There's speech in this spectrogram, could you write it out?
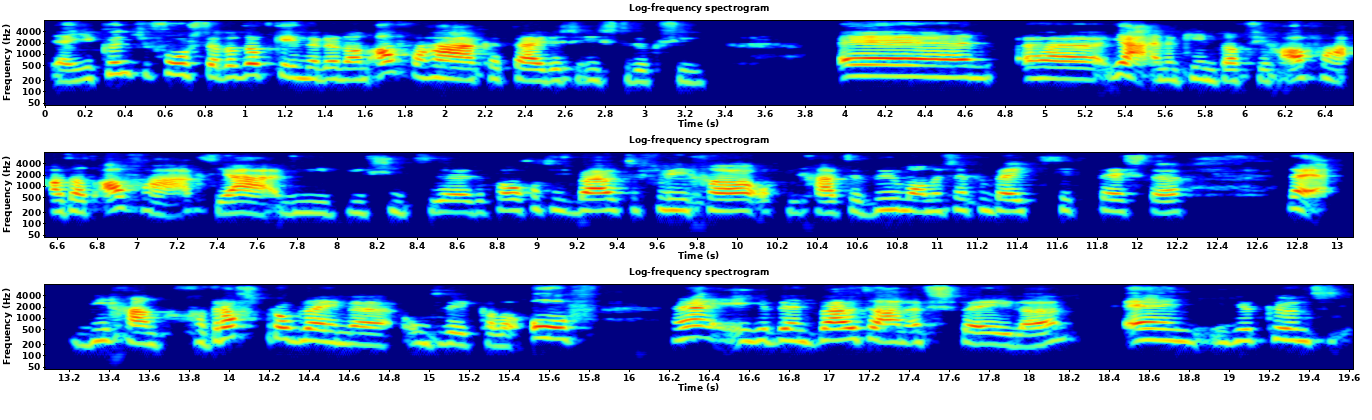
ja, je kunt je voorstellen dat kinderen dan afhaken tijdens instructie. En, uh, ja, en een kind dat zich afha dat afhaakt, ja, die, die ziet uh, de vogeltjes buiten vliegen. Of die gaat de buurman eens even een beetje zitten testen. Nou ja, die gaan gedragsproblemen ontwikkelen. Of hè, je bent buiten aan het spelen en je kunt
